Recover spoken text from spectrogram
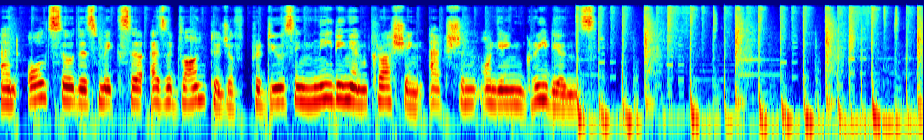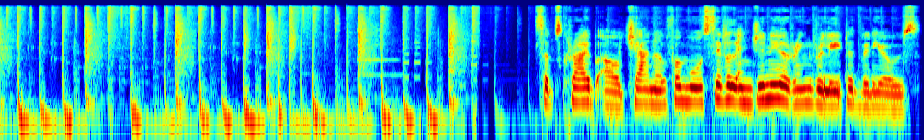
and also this mixer has advantage of producing kneading and crushing action on the ingredients. Subscribe our channel for more civil engineering related videos.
